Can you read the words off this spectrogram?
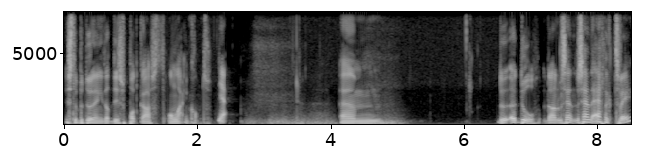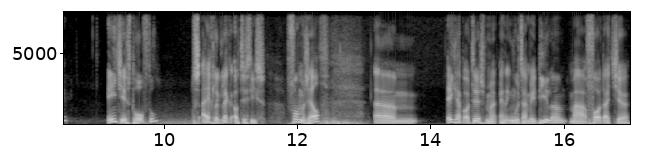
is de bedoeling dat deze podcast online komt. Ja. Ehm, de, het doel. Nou, er, zijn, er zijn er eigenlijk twee. Eentje is het hoofddoel. Dat is eigenlijk lekker autistisch. Voor mezelf. Ehm, ik heb autisme en ik moet daarmee dealen. Maar voordat je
